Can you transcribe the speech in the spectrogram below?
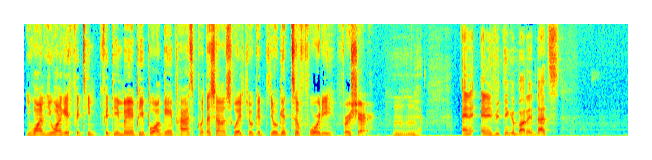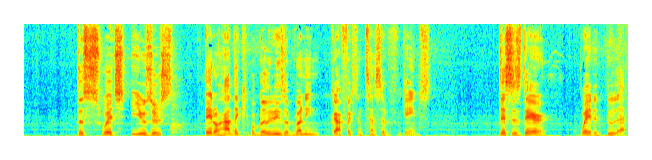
You want you want to get 15, 15 million people on Game Pass? Put that shit on a Switch. You'll get you'll get to forty for sure. Mm-hmm. Yeah, and and if you think about it, that's the Switch users. They don't have the capabilities of running graphics intensive games. This is their way to do that.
